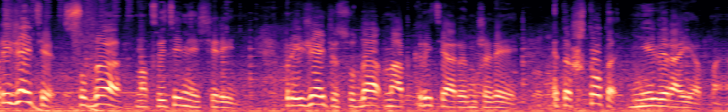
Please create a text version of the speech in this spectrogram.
Приезжайте сюда на цветение сирени. Приезжайте сюда на открытие оранжереи. Это что-то невероятное.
